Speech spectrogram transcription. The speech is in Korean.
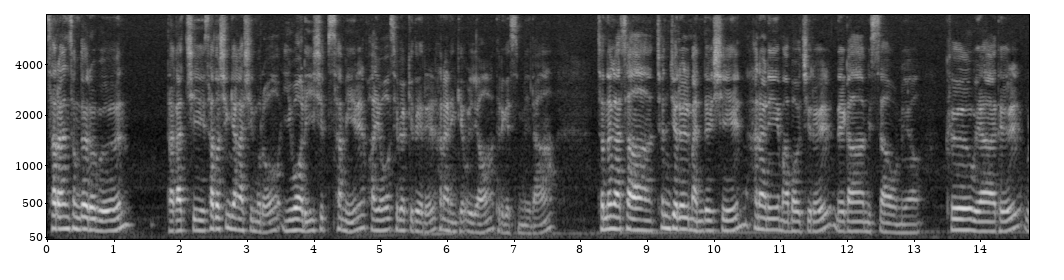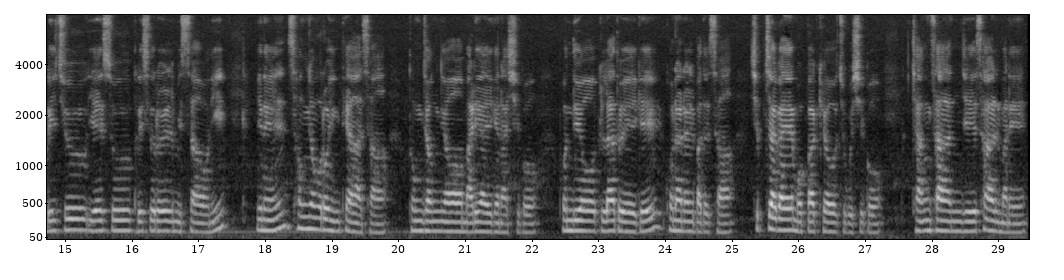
사랑하는 성도 여러분, 다 같이 사도신경 하심으로 2월 23일 화요 새벽 기도회를 하나님께 올려 드리겠습니다. 전능하사 천지를 만드신 하나님 아버지를 내가 믿사오며 그 외아들 우리 주 예수 그리스도를 믿사오니 이는 성령으로 잉태하사 동정녀 마리아에게 나시고 본디오 빌라도에게 고난을 받으사 십자가에 못 박혀 죽으시고 장사한 지 사흘 만에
